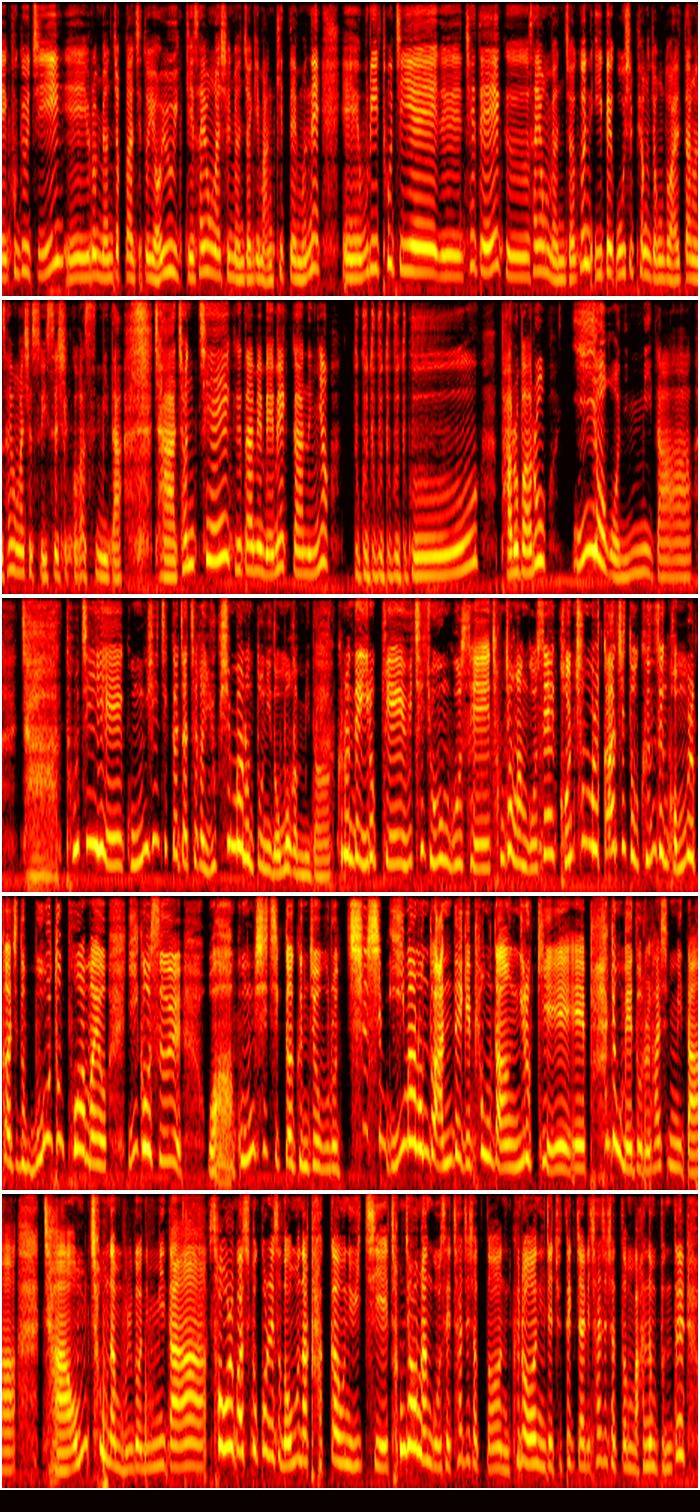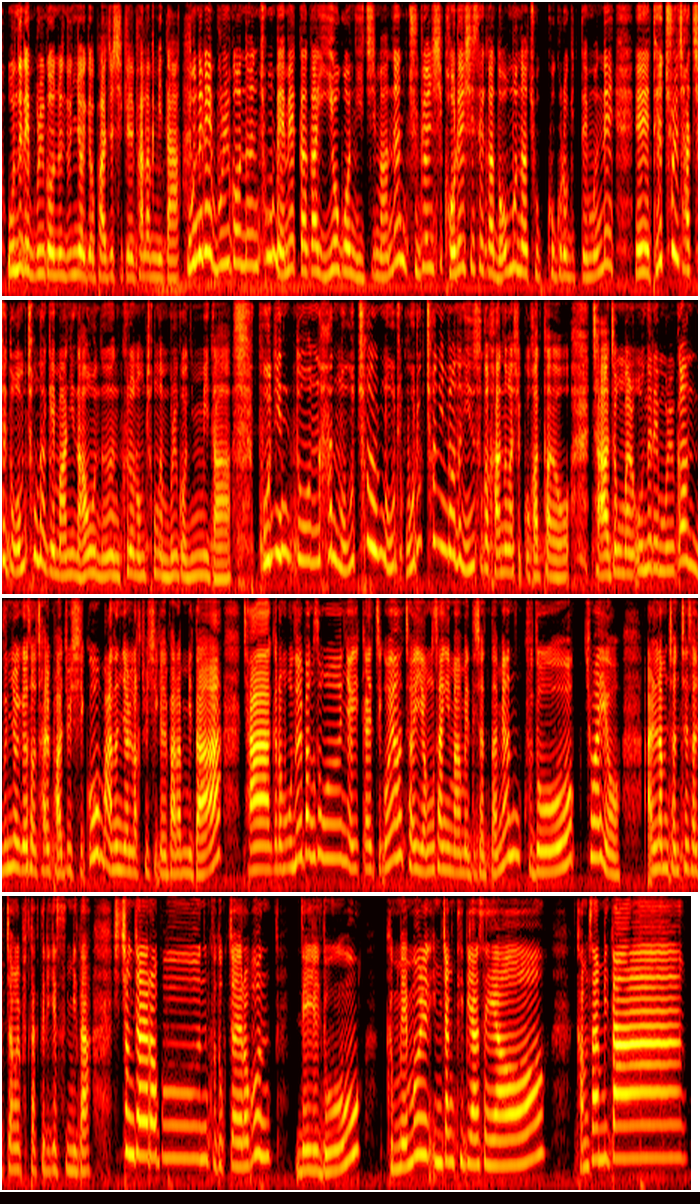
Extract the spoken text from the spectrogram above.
에, 국유지 에, 이런 면적까지도 여유 있게 사용하실 면적이 많기 때문에 에, 우리 토지의 에, 최대 그 사용 면적은 250평 정도 알땅을 사용하실 수 있으실 것 같습니다. 자 전체 그 다음에 매매가는요. 두구두구두구두구. 바로바로 2억 원입니다. 자, 토지의 공시지가 자체가 60만 원 돈이 넘어갑니다. 그런데 이렇게 위치 좋은 곳에 청정한 곳에 건축물까지도 근생 건물까지도 모두 포함하여 이것을 와 공시지가 근접으로 72만 원도 안 되게 평당 이렇게 예, 파격 매도를 하십니다. 자, 엄청난 물건입니다. 서울과 수도권에서 너무나 가까운 위치에 청정한 곳에 찾으셨던 그런 이제 주택 자리 찾으셨던 많은 분들 오늘의 물건을 눈여겨 봐주시길 바랍니다. 오늘의 물건은 총 매매가가 2억 원이지만은 주변 시 거래 시세가 너무나 좋고 그러기 때문에 예, 대출 자체도 엄청나게 많이 나오는 그런 엄청난 물건입니다. 본인 돈 한 5천, 5, 6천이면은 인수가 가능하실 것 같아요. 자, 정말 오늘의 물건 눈여겨서 잘 봐주시고 많은 연락 주시길 바랍니다. 자, 그럼 오늘 방송은 여기까지고요. 저희 영상이 마음에 드셨다면 구독, 좋아요, 알람 전체 설정을 부탁드리겠습니다. 시청자 여러분, 구독자 여러분, 내일도 금매물 임장TV 하세요. 감사합니다.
